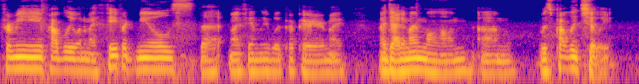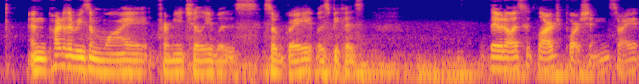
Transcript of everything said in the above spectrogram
for me, probably one of my favorite meals that my family would prepare, my my dad and my mom, um, was probably chili. And part of the reason why for me chili was so great was because they would always cook large portions, right,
